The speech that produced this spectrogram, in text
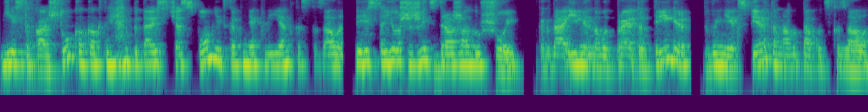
Есть такая штука, как-то я пытаюсь сейчас вспомнить, как мне клиентка сказала, перестаешь жить, дрожа душой когда именно вот про этот триггер, вы не эксперт, она вот так вот сказала.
